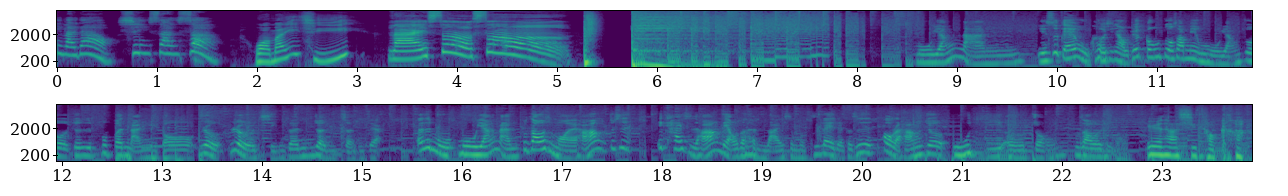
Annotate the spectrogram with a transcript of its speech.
欢迎来到新三色，我们一起来色色。母羊男也是给五颗星啊！我觉得工作上面母羊座就是不分男女都热热情跟认真这样，但是母母羊男不知道为什么哎，好像就是一开始好像聊得很来什么之类的，可是后来好像就无疾而终，不知道为什么，因为他吸条卡。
